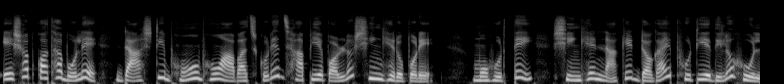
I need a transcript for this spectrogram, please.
এসব কথা বলে ডাসটি ভোঁ ভোঁ আওয়াজ করে ঝাঁপিয়ে পড়ল সিংহের ওপরে। মুহূর্তেই সিংহের নাকের ডগায় ফুটিয়ে দিল হুল।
